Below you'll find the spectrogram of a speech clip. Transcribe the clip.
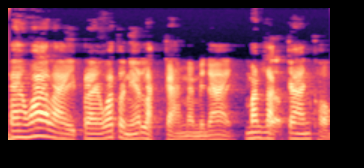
แปลว่าอะไร แปลว่าตอนนี้หลักการมันไม่ได้ มันหลักการของ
